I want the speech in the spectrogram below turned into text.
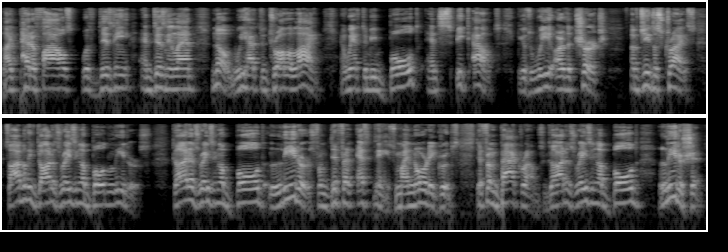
like pedophiles with Disney and Disneyland. No, we have to draw the line and we have to be bold and speak out because we are the church of Jesus Christ. So I believe God is raising up bold leaders. God is raising up bold leaders from different ethnics, minority groups, different backgrounds. God is raising up bold leadership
